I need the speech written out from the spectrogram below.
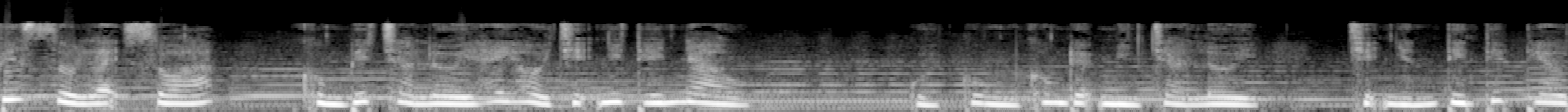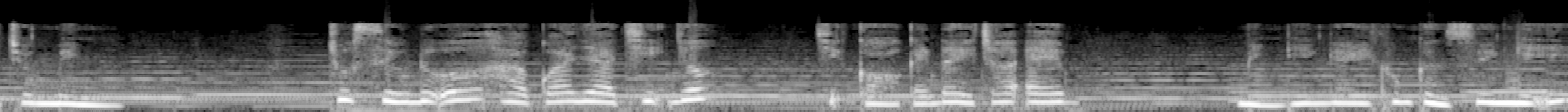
viết rồi lại xóa, không biết trả lời hay hỏi chị như thế nào. Cuối cùng không đợi mình trả lời, chị nhắn tin tiếp theo cho mình. Chút xíu nữa Hà qua nhà chị nhé, chị có cái này cho em. Mình đi ngay không cần suy nghĩ,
